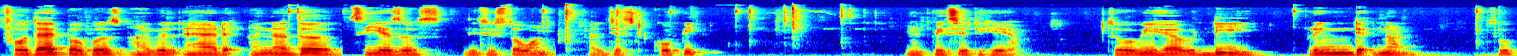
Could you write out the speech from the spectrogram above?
For that purpose i will add another css this is the one. I'll just copy and paste it here. So we have d print none. So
